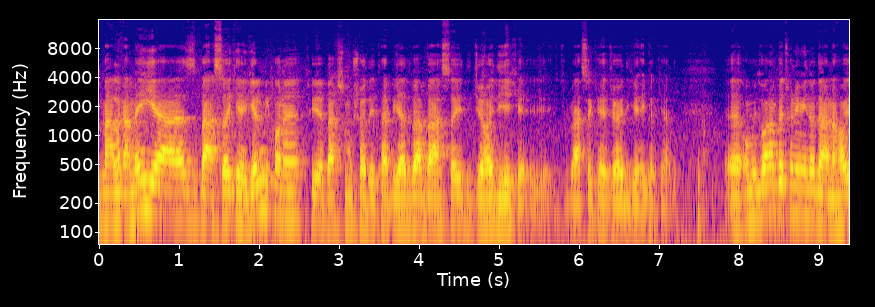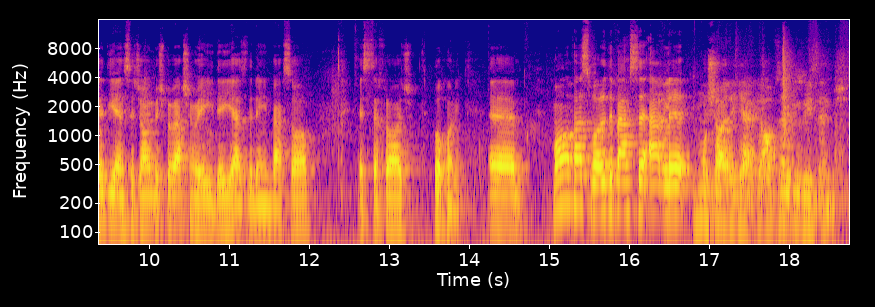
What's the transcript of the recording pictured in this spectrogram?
ملغمه ای از بحثایی که هگل می‌کنه توی بخش مشاهده طبیعت و بحثای جاهای دیگه که بحثایی که جای دیگه هگل کرده. امیدوارم بتونیم اینو در نهایت یه انسجام بهش ببخشیم و ایده ای از دل این بحثا استخراج بکنیم. ما پس وارد بحث عقل مشاهدهگر یا observing reason میشیم.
